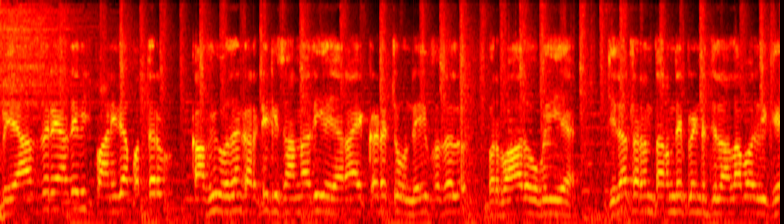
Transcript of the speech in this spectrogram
ਬਿਆਸ ਦਰਿਆ ਦੇ ਵਿੱਚ ਪਾਣੀ ਦਾ ਪੱਧਰ ਕਾਫੀ ਵਧਣ ਕਰਕੇ ਕਿਸਾਨਾਂ ਦੀ ਹਜ਼ਾਰਾਂ ਏਕੜ ਝੋਨੇ ਦੀ ਫਸਲ ਬਰਬਾਦ ਹੋ ਗਈ ਹੈ। ਜ਼ਿਲ੍ਹਾ ਤਰਨਤਾਰਨ ਦੇ ਪਿੰਡ ਜਲਾਲਾਬਾਦ ਵਿਖੇ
